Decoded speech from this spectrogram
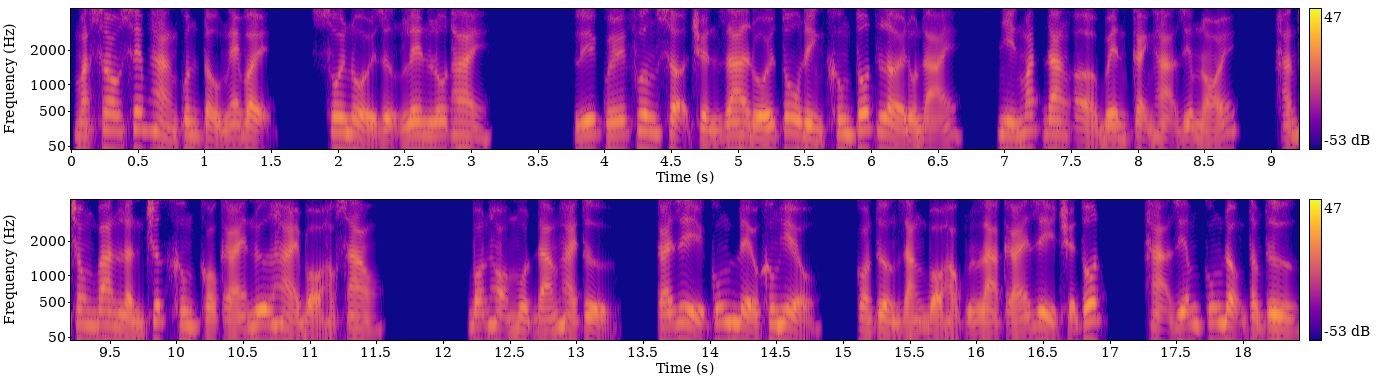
Mặt sau xếp hàng quân tẩu nghe vậy, sôi nổi dựng lên lỗ thai. Lý Quế Phương sợ truyền ra đối Tô Đình không tốt lời đồn đãi, nhìn mắt đang ở bên cạnh Hạ Diễm nói, hắn trong ban lần trước không có cái nữ hải bỏ học sao. Bọn họ một đám hải tử, cái gì cũng đều không hiểu, còn tưởng rằng bỏ học là cái gì chuyện tốt, Hạ Diễm cũng động tâm tư,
